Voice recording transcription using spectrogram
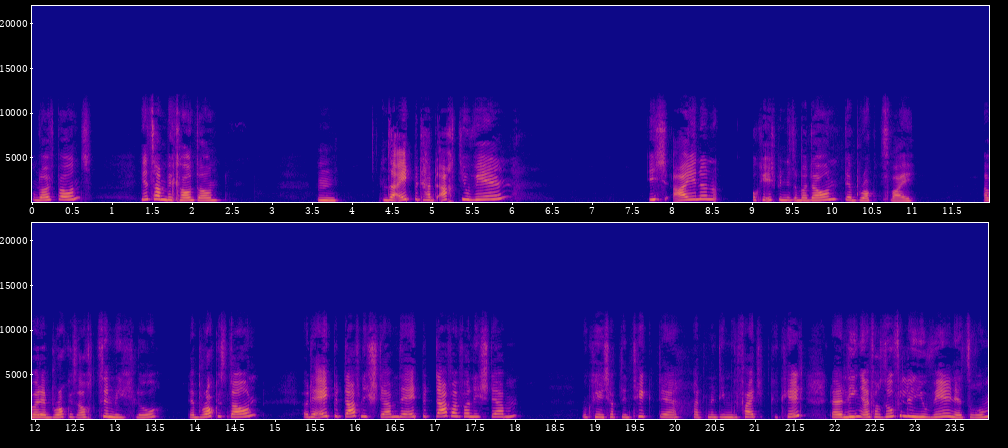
Läuft bei uns. Jetzt haben wir Countdown. Mhm. Unser 8-Bit hat acht Juwelen. Ich einen Okay, ich bin jetzt aber down. Der Brock 2. Aber der Brock ist auch ziemlich low. Der Brock ist down. Aber der 8-Bit darf nicht sterben. Der 8-Bit darf einfach nicht sterben. Okay, ich habe den Tick, der hat mit ihm gefightet, gekillt. Da liegen einfach so viele Juwelen jetzt rum.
